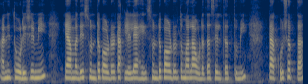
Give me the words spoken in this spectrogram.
आणि थोडीशी मी यामध्ये सुंठ पावडर टाकलेले आहे. सुंठ पावडर तुम्हाला आवडत असेल तर तुम्ही टाकू शकता.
